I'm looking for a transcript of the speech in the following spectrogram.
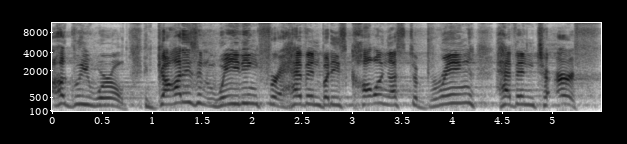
ugly world. God isn't waiting for heaven, but He's calling us to bring heaven to earth.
